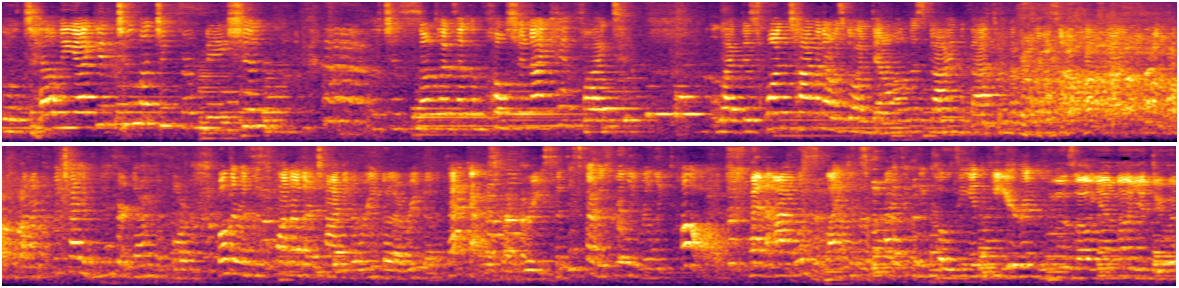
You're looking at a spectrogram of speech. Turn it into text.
People tell me I give too much information, which is sometimes a compulsion I can't fight. Like this one time when I was going down on this guy in the bathroom at which I have never done before. Well, there was this one other time in Ariba, Ariba. That guy was from Greece, but this guy was really, really tall. And I was like and surprisingly cozy in here, and he was, oh yeah, no, you're doing all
